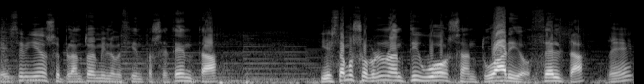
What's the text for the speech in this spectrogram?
Ese viñedo se plantó en 1970 y estamos sobre un antiguo santuario celta, ¿eh?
